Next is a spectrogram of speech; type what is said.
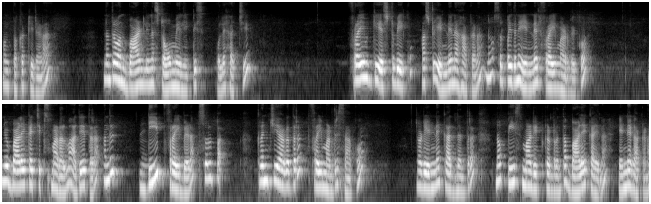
ಒಂದು ಪಕ್ಕಕ್ಕೆ ಇಡೋಣ. ನಂತರ ಒಂದು ಬಾಣಲಿನ ಸ್ಟವ್ ಮೇಲಿಟ್ಟು ಒಲೆ ಹಚ್ಚಿ ಫ್ರೈಗೆ ಎಷ್ಟು ಬೇಕು ಅಷ್ಟು ಎಣ್ಣೆನ ಹಾಕೋಣ. ನಾವು ಸ್ವಲ್ಪ ಇದನ್ನು ಎಣ್ಣೆಲಿ ಫ್ರೈ ಮಾಡಬೇಕು. ನೀವು ಬಾಳೆಕಾಯಿ ಚಿಪ್ಸ್ ಮಾಡಲ್ವ? ಅದೇ ಥರ. ಅಂದರೆ ಡೀಪ್ ಫ್ರೈ ಬೇಡ. ಸ್ವಲ್ಪ ಕ್ರಂಚಿ ಆಗೋ ಥರ ಫ್ರೈ ಮಾಡಿದ್ರೆ ಸಾಕು. ನೋಡಿ, ಎಣ್ಣೆ ಕಾದ ನಂತರ ನಾವು ಪೀಸ್ ಮಾಡಿ ಇಟ್ಕೊಂಡ್ರಂಥ ಬಾಳೆಕಾಯಿನ ಎಣ್ಣೆಗೆ ಹಾಕೋಣ.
